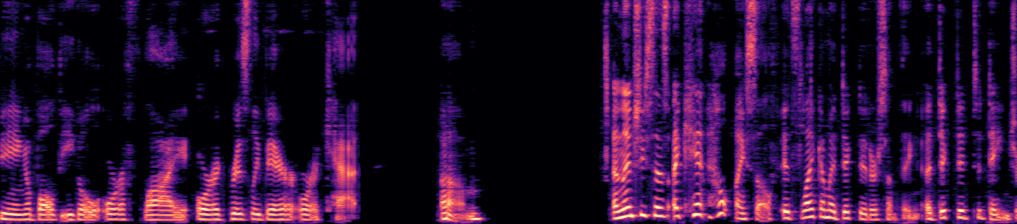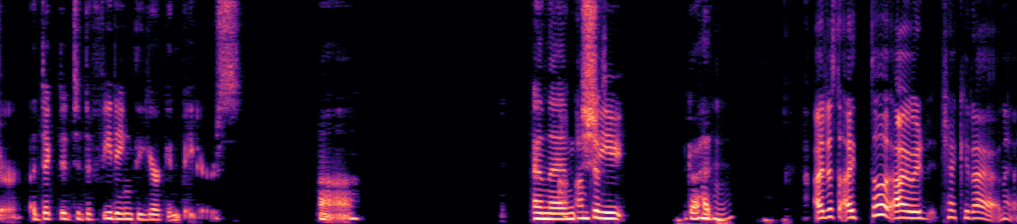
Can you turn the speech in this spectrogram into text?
being a bald eagle or a fly or a grizzly bear or a cat. Um, and then she says, I can't help myself. It's like I'm addicted or something. Addicted to danger. Addicted to defeating the Yeerk invaders. Uh, and then I'm she, go ahead. Mhm. I just I thought I would check it out, and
